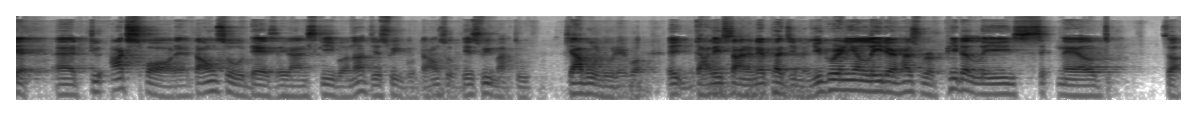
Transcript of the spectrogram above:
တဲ့အဲ to ask for တဲ့တောင်းဆိုတဲ့ဇလန်စကီပေါ့နော် this week ကိုတောင်းဆို this week မှာသူ ရဖို့လိုတယ်ပေါ့အဲဒါလေးစာနေနဲ့ဖတ်ကြည့်မယ် Ukrainian leader has repeatedly signaled ဆိုတော့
